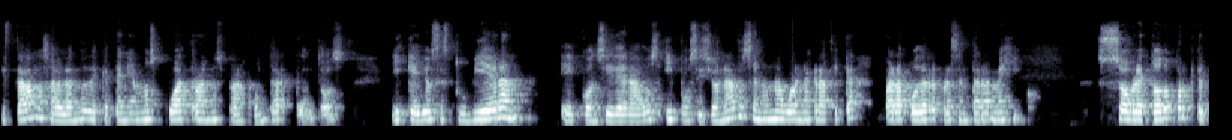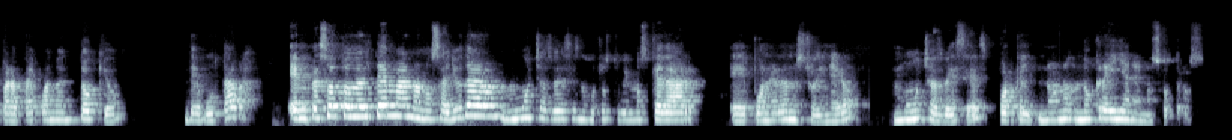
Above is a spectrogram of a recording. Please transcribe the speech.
Estábamos hablando de que teníamos cuatro años para juntar puntos y que ellos estuvieran eh, considerados y posicionados en una buena gráfica para poder representar a México. Sobre todo porque el para cuando en Tokio debutaba empezó todo el tema, no nos ayudaron, muchas veces nosotros tuvimos que dar, eh, poner de nuestro dinero, muchas veces, porque no, no, creían en nosotros.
